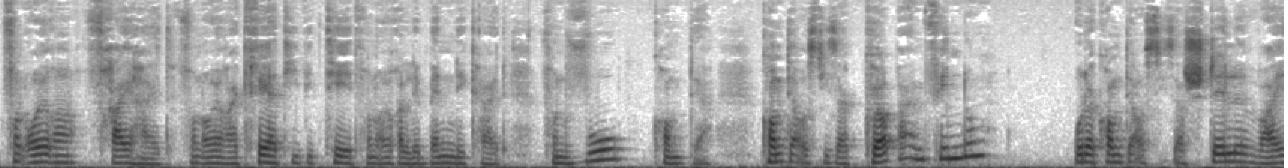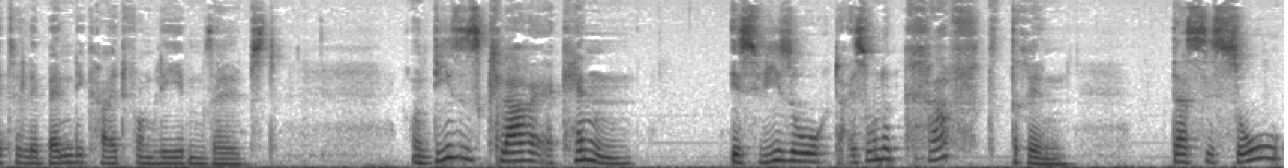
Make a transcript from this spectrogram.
von eurer Freiheit, von eurer Kreativität, von eurer Lebendigkeit? Von wo kommt er? Kommt er aus dieser Körperempfindung oder kommt er aus dieser stille, weite Lebendigkeit vom Leben selbst? Und dieses klare Erkennen ist wie so, da ist so eine Kraft drin, das ist so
